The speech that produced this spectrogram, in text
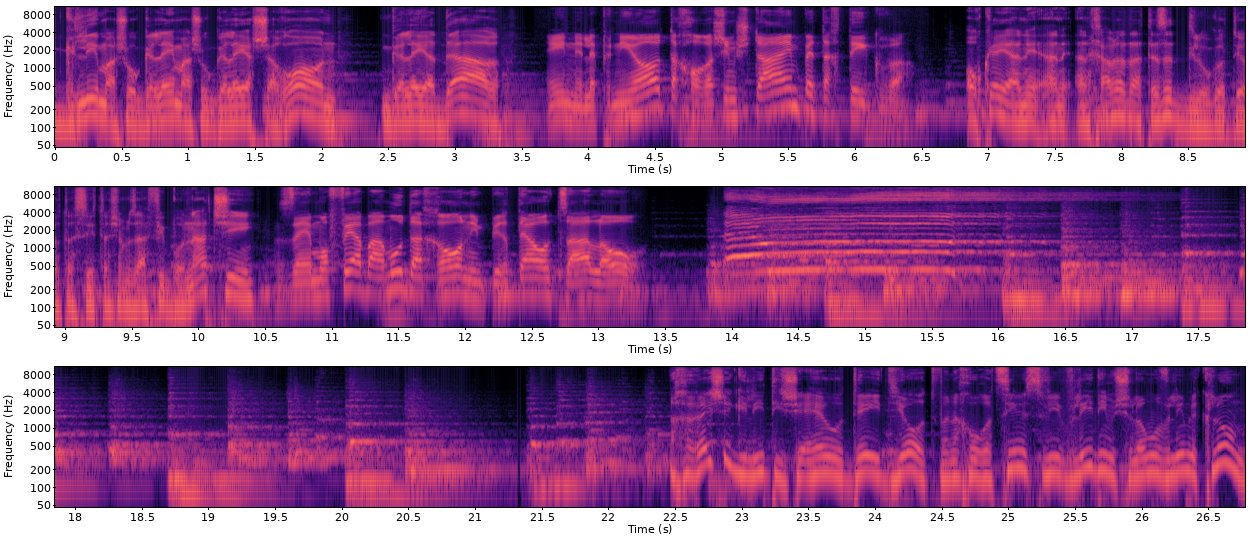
גלי משהו, גלי משהו, גלי השרון, גלי הדר. הנה, לפניות, החורשים 2, פתח תקווה. אוקיי, אני, אני, אני חייב לדעת איזה דילוג אותיות עשית שם, זה הפיבונאצ'י? זה מופיע בעמוד האחרון עם פרטי ההוצאה לאור. אחרי שגיליתי שאהוד די אידיוט ואנחנו רצים סביב לידים שלא מובילים לכלום,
